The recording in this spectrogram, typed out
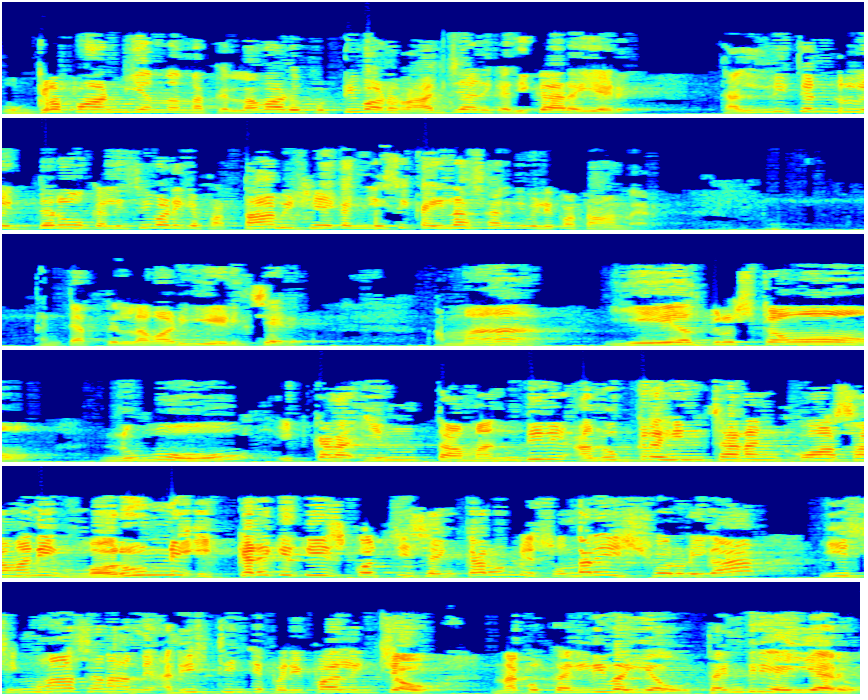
ఉగ్రపాండ్యన్ అన్న పిల్లవాడు పుట్టి వాడు రాజ్యానికి అధికారి అయ్యాడు తల్లిదండ్రులు ఇద్దరూ కలిసి వాడికి పట్టాభిషేకం చేసి కైలాసానికి వెళ్ళిపోతా అన్నారు అంటే ఆ పిల్లవాడు ఏడిచాడు. అమ్మా ఏ అదృష్టమో? నువ్వు ఇక్కడ ఇంతమందిని అనుగ్రహించడం కోసమని వరుణ్ణి ఇక్కడికి తీసుకొచ్చి శంకరుణ్ణి సుందరేశ్వరుడిగా ఈ సింహాసనాన్ని అధిష్ఠించి పరిపాలించావు. నాకు తల్లివయ్యావు తండ్రి అయ్యారు.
